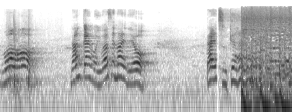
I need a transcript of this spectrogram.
もう何回も言わせないでよ。大好き。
